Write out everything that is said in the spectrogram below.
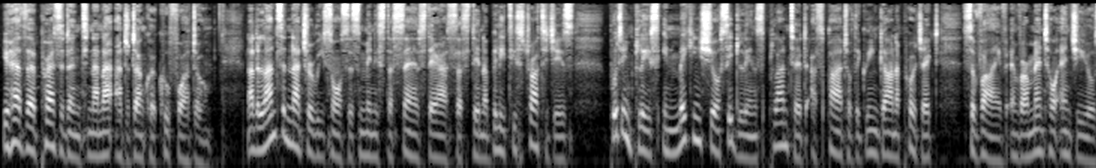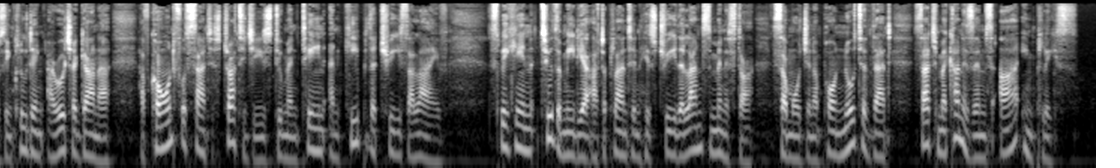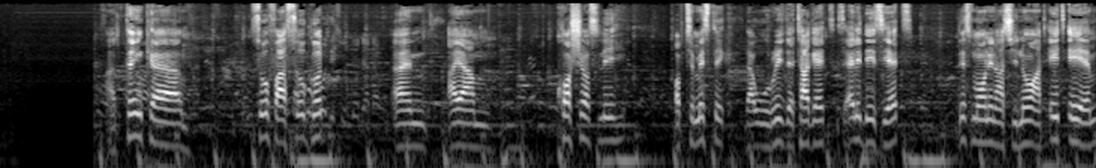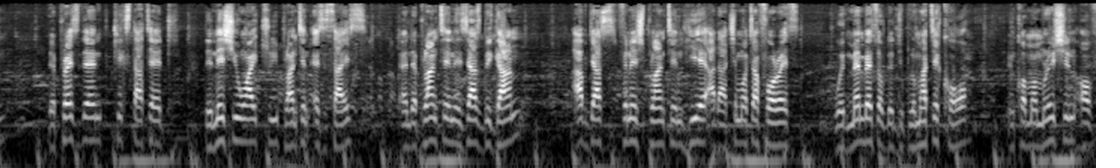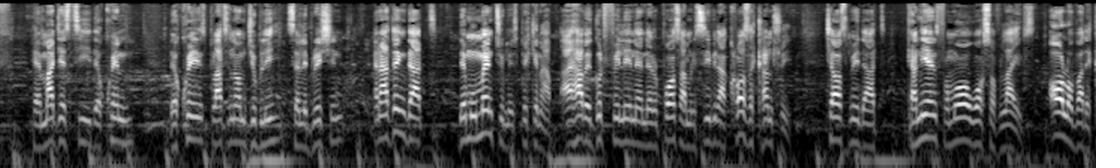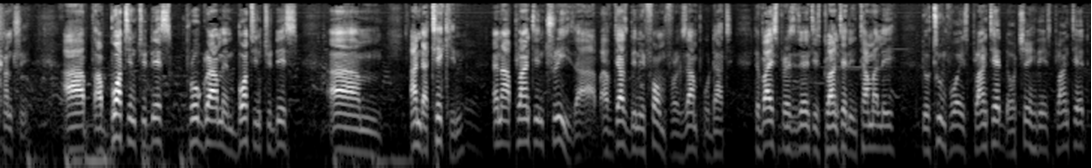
You heard the President Nana Addo Dankwa Akufo-Addo. Now, the Lands and Natural Resources Minister says there are sustainability strategies put in place in making sure seedlings planted as part of the Green Ghana project survive. Environmental NGOs, including A Rocha Ghana, have called for such strategies to maintain and keep the trees alive. Speaking to the media after planting his tree, the lands minister, Samuel Jinapor, noted that such mechanisms are in place. I think uh, so far so good, and I am cautiously optimistic that we'll reach the target. It's early days yet. This morning, as you know, at 8 a.m., the president kick-started the nationwide tree planting exercise, and the planting is just begun. I've just finished planting here at Achimota Forest with members of the diplomatic corps in commemoration of Her Majesty the Queen the Queen's Platinum Jubilee celebration. And I think that the momentum is picking up. I have a good feeling, and the reports I'm receiving across the country tells me that Ghanaians from all walks of lives, all over the country, are, are bought into this program and bought into this um, undertaking and are planting trees. I've just been informed, for example, that the vice president is planted in Tamale, the Otumfuo is planted, the Okyenhene is planted,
